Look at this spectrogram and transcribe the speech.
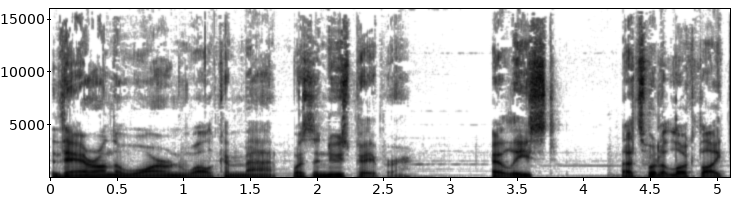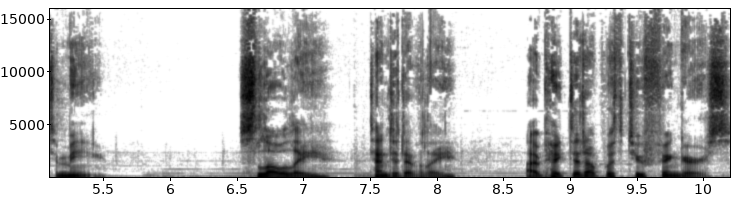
There on the worn welcome mat was a newspaper. At least, that's what it looked like to me. Slowly, tentatively, I picked it up with two fingers,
